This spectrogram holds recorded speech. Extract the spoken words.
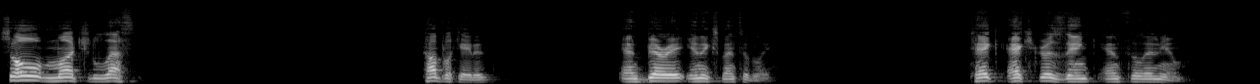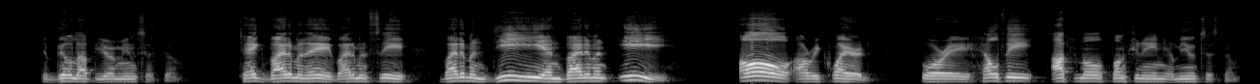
so much less complicated, and very inexpensively. Take extra zinc and selenium to build up your immune system. Take vitamin A, vitamin C, vitamin D, and vitamin E. All are required for a healthy, optimal functioning immune system.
